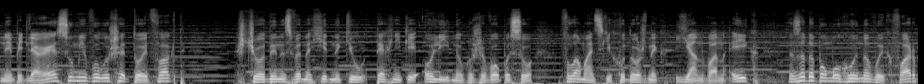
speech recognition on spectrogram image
Не підлягає сумніву лише той факт, що один із винахідників техніки олійного живопису, фламандський художник Ян Ван Ейк, за допомогою нових фарб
